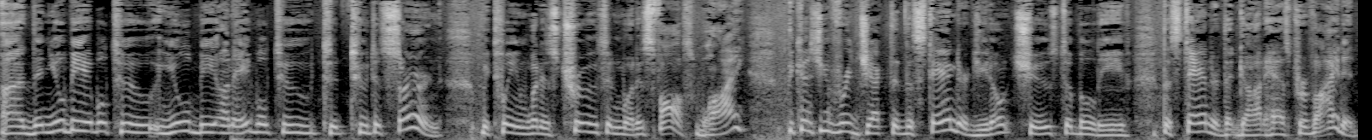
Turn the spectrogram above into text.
uh, then you'll be able to you'll be unable to, to to discern between what is truth and what is false. Why? Because you've rejected the standard. You don't choose to believe the standard that God has provided.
